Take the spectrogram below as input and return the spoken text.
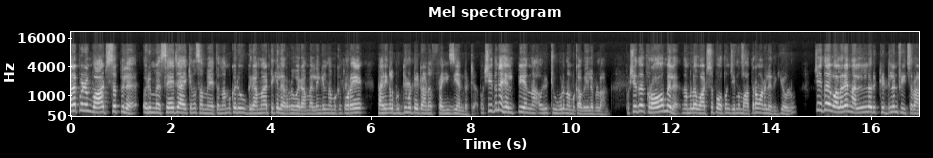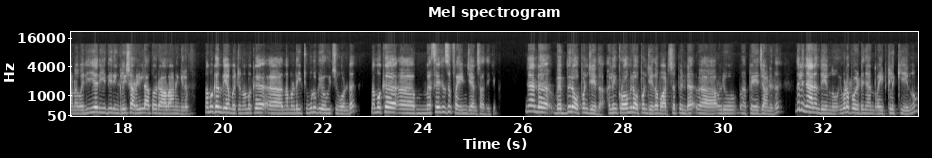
പലപ്പോഴും വാട്സപ്പിൽ ഒരു മെസ്സേജ് അയക്കുന്ന സമയത്ത് നമുക്കൊരു ഗ്രാമാറ്റിക്കൽ എറർ വരാം അല്ലെങ്കിൽ നമുക്ക് കുറേ കാര്യങ്ങൾ ബുദ്ധിമുട്ടിയിട്ടാണ് ഫ്രൈസ് ചെയ്യാൻ പറ്റുക. പക്ഷെ ഇതിനെ ഹെൽപ്പ് ചെയ്യുന്ന ഒരു ടൂൾ നമുക്ക് അവൈലബിൾ ആണ്. പക്ഷെ ഇത് ക്രോമിൽ നമ്മൾ വാട്സപ്പ് ഓപ്പൺ ചെയ്യുമ്പോൾ മാത്രമാണ് ലഭിക്കുകയുള്ളൂ. പക്ഷെ ഇത് വളരെ നല്ലൊരു കിഡിലൻ ഫീച്ചറാണ്. വലിയ രീതിയിൽ ഇംഗ്ലീഷ് അറിയില്ലാത്ത ഒരാളാണെങ്കിലും നമുക്ക് എന്ത് ചെയ്യാൻ പറ്റും? നമുക്ക് നമ്മളുടെ ഈ ടൂൾ ഉപയോഗിച്ചുകൊണ്ട് നമുക്ക് മെസ്സേജസ് ഫ്രെയിം ചെയ്യാൻ സാധിക്കും. ഞാൻ എന്റെ വെബിൽ ഓപ്പൺ ചെയ്ത അല്ലെങ്കിൽ ക്രോമിൽ ഓപ്പൺ ചെയ്ത വാട്സപ്പിന്റെ ഒരു പേജാണിത്. ഇതിൽ ഞാൻ എന്ത് ചെയ്യുന്നു ഇവിടെ പോയിട്ട് ഞാൻ റൈറ്റ് ക്ലിക്ക് ചെയ്യുന്നു.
